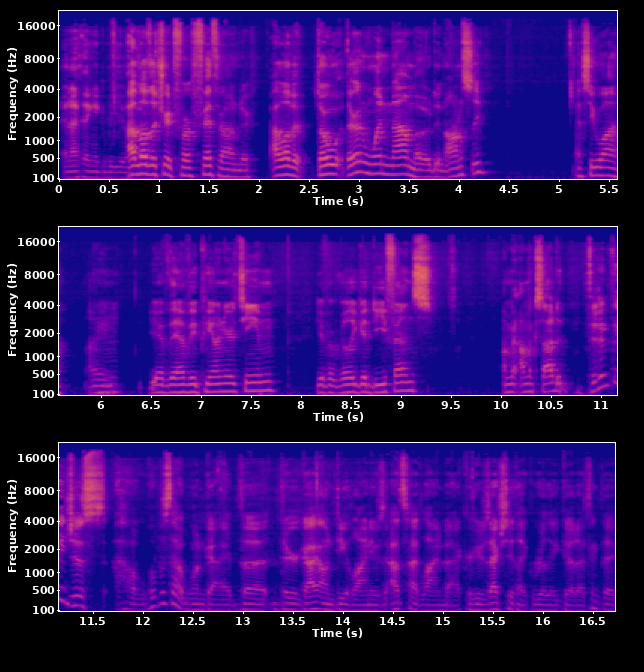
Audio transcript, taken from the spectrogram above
and I think it could be. Even I love the trade for a fifth rounder. I love it. They're, they're in win now mode, and honestly, I see why. I mean, mm-hmm. you have the MVP on your team. You have a really good defense. I'm, I'm excited. Didn't they just? Oh, what was that one guy? The their guy on D line. He was outside linebacker. He was actually like really good. I think they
